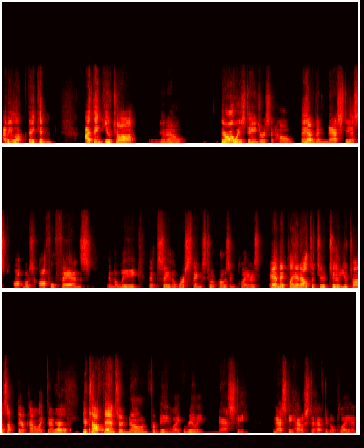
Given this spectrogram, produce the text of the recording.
I mean, look, they can. I think Utah, you know, they're always dangerous at home. They have the nastiest, most awful fans in the league that say the worst things to opposing players, and they play at altitude too. Utah's up there, kind of like Denver. Yeah. Utah fans are known for being like really nasty, nasty house to have to go play in.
